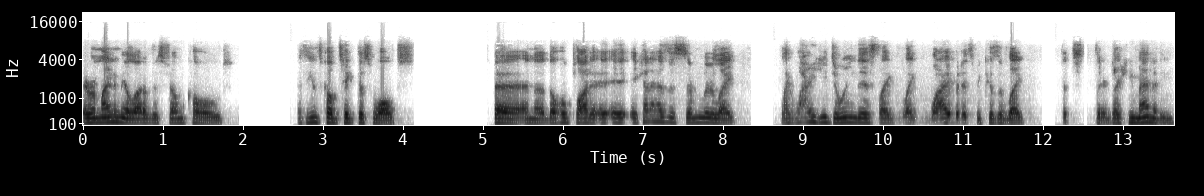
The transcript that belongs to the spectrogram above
It reminded me a lot of this film called, I think it's called Take This Waltz, uh, and the the whole plot. It it, it kind of has this similar like, like why are you doing this? Like like why? But it's because of like that's their their humanity,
